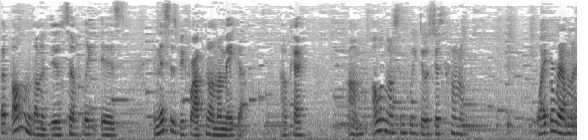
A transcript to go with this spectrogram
But all I'm going to do simply is, and this is before I put on my makeup, okay? Um, all I'm going to simply do is just kind of wipe around my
